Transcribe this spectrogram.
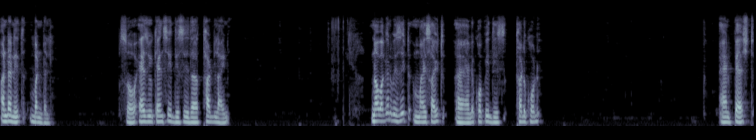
underneath bundle. so as you can see this is the third line now again visit my site and copy this third code and paste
